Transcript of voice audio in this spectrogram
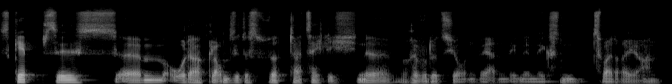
Skepsis ähm, oder glauben Sie, das wird tatsächlich eine Revolution werden in den nächsten zwei, drei Jahren?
